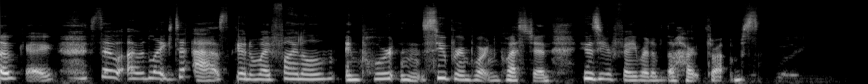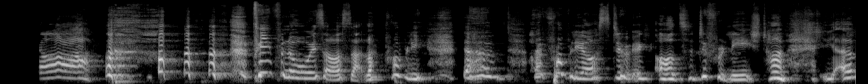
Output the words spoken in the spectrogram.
Okay, so I would like to ask, kind of my final important, super important question: Who's your favorite of the heartthrobs? Ah. People always ask that, I probably, um, I probably asked to answer differently each time. Um,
